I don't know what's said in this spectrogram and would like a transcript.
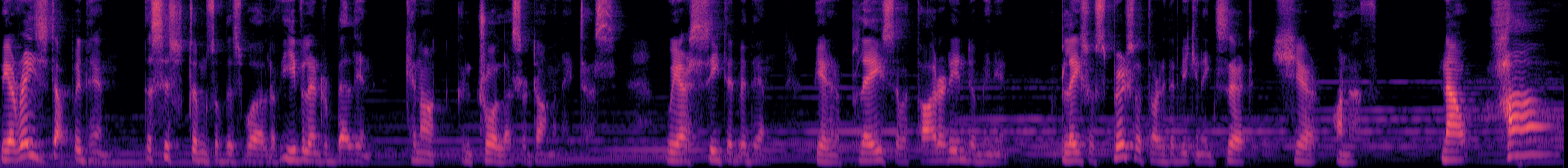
We are raised up with Him. The systems of this world of evil and rebellion cannot control us or dominate us. We are seated with Him we are in a place of authority and dominion, a place of spiritual authority that we can exert here on earth. Now, how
